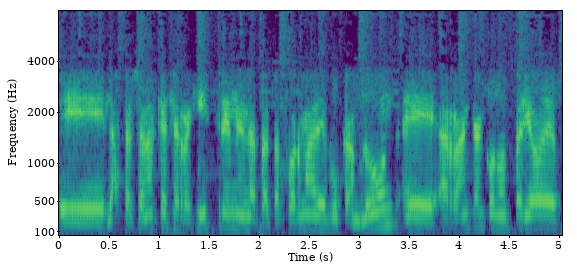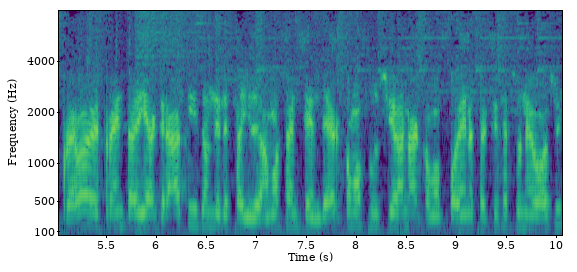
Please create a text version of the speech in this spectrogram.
Eh, las personas que se registren en la plataforma de Book Bloom eh, arrancan con un periodo de prueba de 30 días gratis donde les ayudamos a entender cómo funciona, cómo pueden hacer crecer su negocio.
